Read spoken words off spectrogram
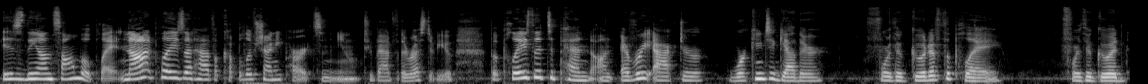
is the ensemble play. Not plays that have a couple of shiny parts and, you know, too bad for the rest of you, but plays that depend on every actor working together for the good of the play, for the good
